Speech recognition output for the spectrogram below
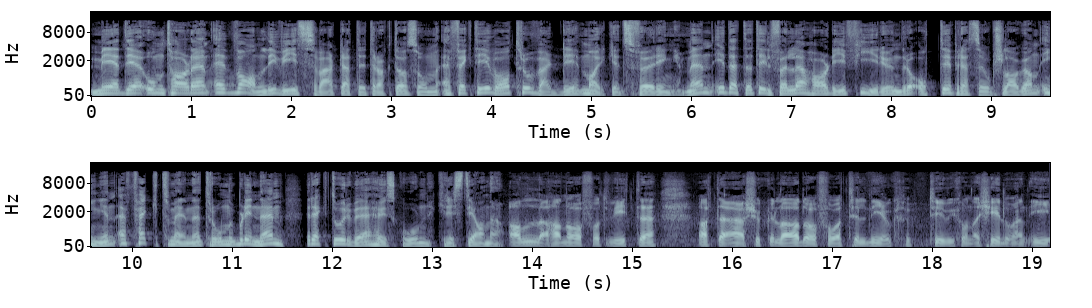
Medieomtale er vanligvis svært ettertrakta som effektiv og troverdig markedsføring, men i dette tilfellet har de 480 presseoppslagene ingen effekt, mener Trond Blindheim, rektor ved Høgskolen Kristiania. Alle har nå fått vite at det er sjokolade å få til 29 kroner kiloen i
